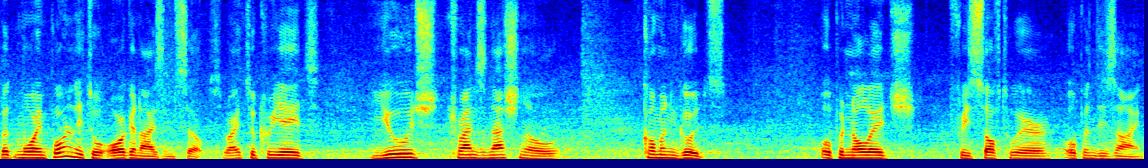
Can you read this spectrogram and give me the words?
but more importantly to organize themselves, right? To create huge transnational common goods, open knowledge, free software, open design.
